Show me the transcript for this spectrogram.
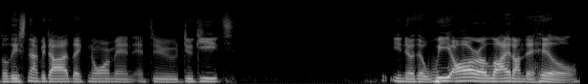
Feliz Navidad, Lake Norman, and through Dugit. You know that we are a light on the hill,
